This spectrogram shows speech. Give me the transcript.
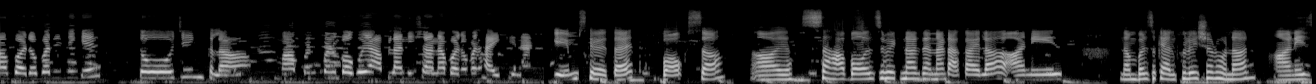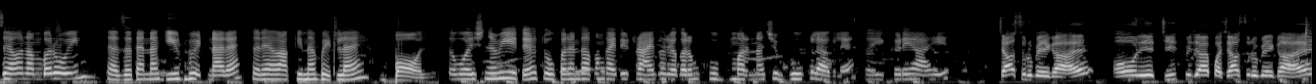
निशाणा बरोबर निघेल तो जिंकला. मग आपण पण बघूया आपला निशाणा बरोबर आहे की नाही. गेम्स खेळत आहेत बॉक्सचा सहा बॉल्स भेटणार त्यांना टाकायला आणि नंबरचं कॅल्क्युलेशन होणार. आणि जेव्हा नंबर होईल त्याचं त्यांना गिफ्ट भेटणार आहे. तर या काकींना भेटलाय बॉल तर वैष्णवी येते. तोपर्यंत आपण काहीतरी ट्राय करूया. कारण खूप मरणाची भूक लागली तर इकडे आहे. पचास रुपए का है और ये चीज पिज्जा पचास रुपए का है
